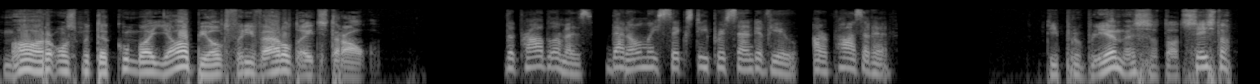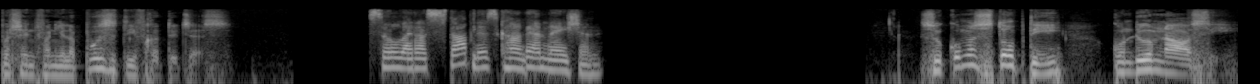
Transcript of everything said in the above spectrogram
Maar ons moet 'n kumbaya beeld vir die wêreld uitstraal. The problem is that only 60% of you are positive. Die probleem is dat tot 60% van julle positief getoets is. So let us stop this condemnation. So kom ons stop die kondoomnasie.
